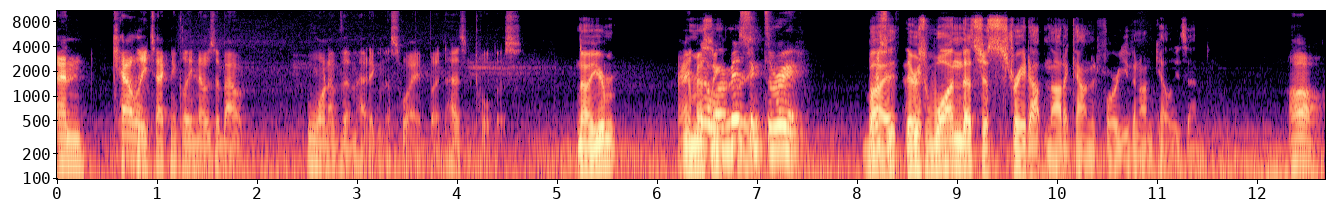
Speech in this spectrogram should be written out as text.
and Kelly technically knows about one of them heading this way, but hasn't told us. No, you're Right? you're missing. no, we're missing three. Three. But missing there's one that's just straight up not accounted for, even on Kelly's end. Oh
